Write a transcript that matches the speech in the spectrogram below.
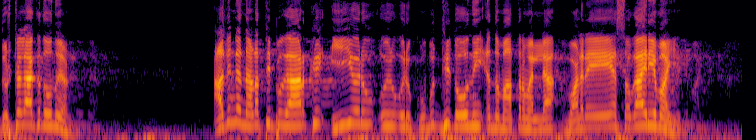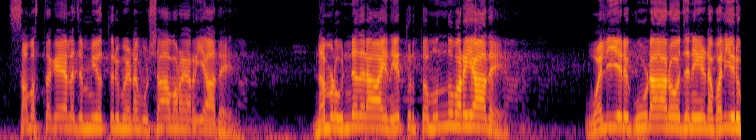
ദുഷ്ടലാക്ക് തോന്നുകയാണ്. അതിന്റെ നടത്തിപ്പുകാർക്ക് ഈ ഒരു ഒരു ഒരു കുബുദ്ധി തോന്നി എന്ന് മാത്രമല്ല വളരെ സ്വകാര്യമായി. സമസ്ത കേരള ജമ്മിയൊത്തൊരുമയുടെ മുഷാവറ അറിയാതെ നമ്മുടെ ഉന്നതരായ നേതൃത്വം ഒന്നും അറിയാതെ വലിയൊരു ഗൂഢാലോചനയുടെ വലിയൊരു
